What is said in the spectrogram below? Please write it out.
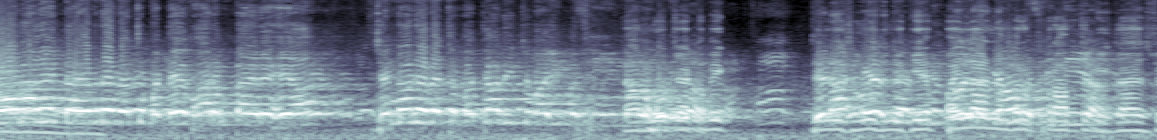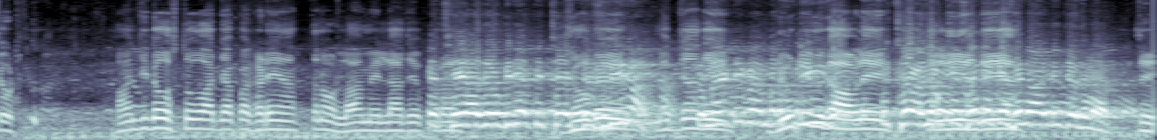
ਆਉਣ ਵਾਲੇ ਟਾਈਮ ਦੇ ਵਿੱਚ ਵੱਡੇ ਫਾਰਮ ਪੈ ਰਹੇ ਆ ਜਿਨ੍ਹਾਂ ਦੇ ਵਿੱਚ ਮੱਝਾਂ ਦੀ ਚਵਾਈ ਮਸ਼ੀਨ ਨਾਲ ਕਰ ਹੋਣੀ ਚੈੱਕ। ਵੀ ਜਿਹੜਾ ਸੁਨੱਖੀ ਹੈ ਪਹਿਲਾ ਨੰਬਰ ਪ੍ਰਾਪਤ। ਕੀਤਾ ਇਸ ਝੋਟੀ ਹਾਂਜੀ ਦੋਸਤੋ ਅੱਜ ਆਪਾਂ ਖੜੇ ਆ ਧਨੌਲਾ ਮੇਲਾ ਦੇ ਉੱਪਰ ਪਿੱਛੇ ਆ ਜਾਓ ਵੀਰੇ ਪਿੱਛੇ ਤਸਵੀਰ। ਮੱਝਾਂ ਦੇ ਕਮੇਟੀ ਮੈਂਬਰ ਬਿਊਟੀ please ਮੁਕਾਬਲੇ ਚੱਲੀ ਜਾਂਦੇ ਆ। ਤੇ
